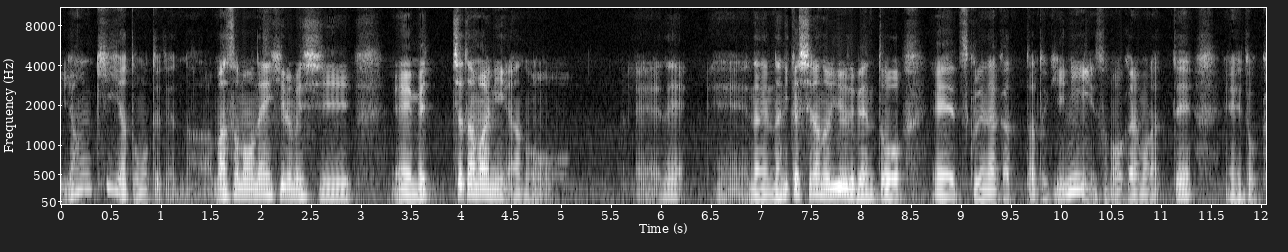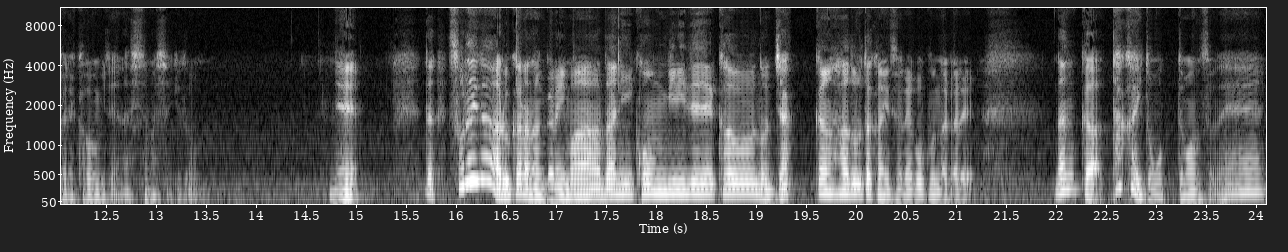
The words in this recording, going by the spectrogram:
ヤンキーやと思っててんな。まあそのね、昼飯、えー、めっちゃたまに、あの、えー、ね、えー、何かしらの理由で弁当、えー、作れなかった時に、そのお金もらって、えー、どっかで買うみたいなしてましたけど。ね。だそれがあるからなんかね、未だにコンビニで買うの若干ハードル高いんですよね、僕の中で。なんか高いと思ってまうんですよね。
